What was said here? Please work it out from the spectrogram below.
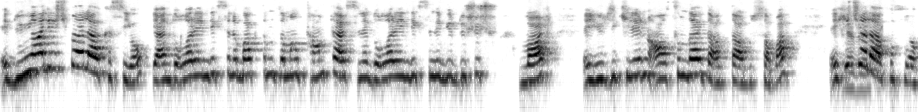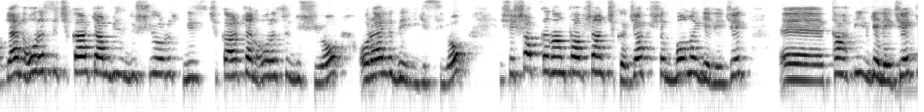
E, dünya ile hiçbir alakası yok. Yani dolar endeksine baktığımız zaman tam tersine dolar endeksinde bir düşüş var. E, 102'lerin altındaydı hatta bu sabah. E, hiç Evet. alakası yok. Yani orası çıkarken biz düşüyoruz, biz çıkarken orası düşüyor. Orayla da ilgisi yok. İşte şapkadan tavşan çıkacak, işte bona gelecek, e, tahvil gelecek,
